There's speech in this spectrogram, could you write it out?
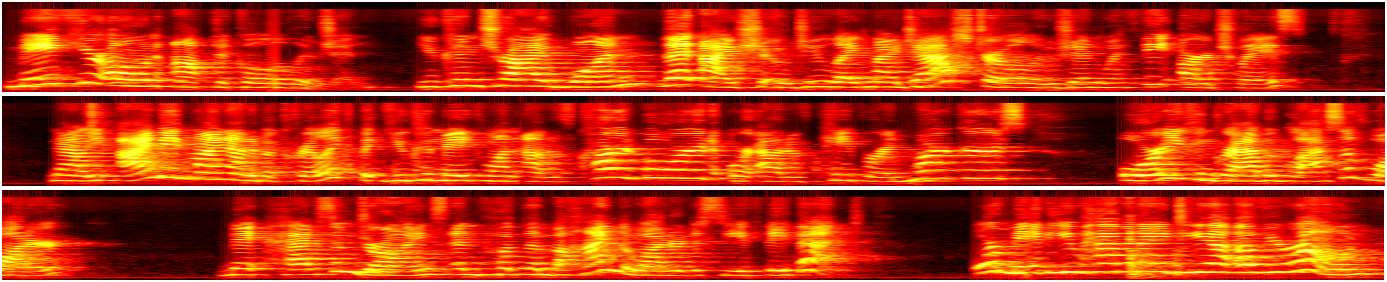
Make your own optical illusion. You can try one that I showed you, like my Jastrow illusion with the archways. Now, I made mine out of acrylic, but you can make one out of cardboard or out of paper and markers, or you can grab a glass of water, have some drawings, and put them behind the water to see if they bend. Or maybe you have an idea of your own,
